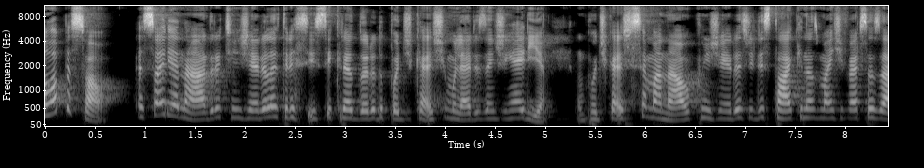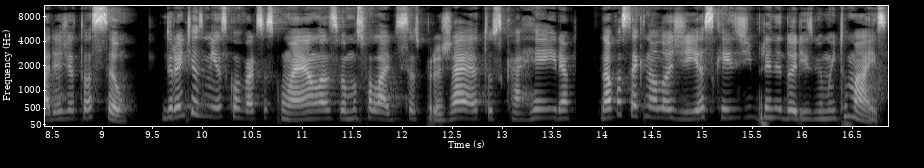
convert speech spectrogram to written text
Olá, pessoal! Eu sou a Ariana Adrat, engenheira eletricista e criadora do podcast Mulheres da Engenharia, um podcast semanal com engenheiras de destaque nas mais diversas áreas de atuação. Durante as minhas conversas com elas, vamos falar de seus projetos, carreira, novas tecnologias, cases de empreendedorismo e muito mais.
